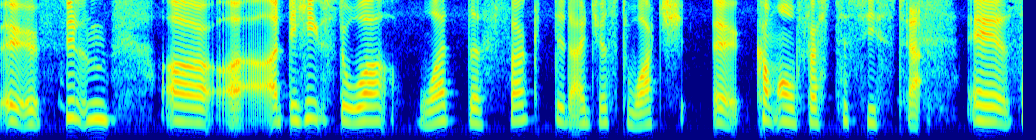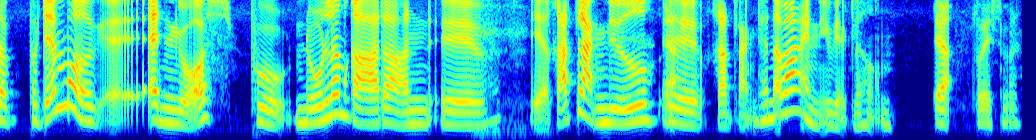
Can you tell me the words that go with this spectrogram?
øh, film, og, og, og det helt store, what the fuck did I just watch, øh, kommer jo først til sidst. Ja. Øh, så på den måde øh, er den jo også på Nolan-radaren øh, ret langt nede, Ja. øh, ret langt hen ad vejen i virkeligheden. Ja, det er rigtigt nok.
